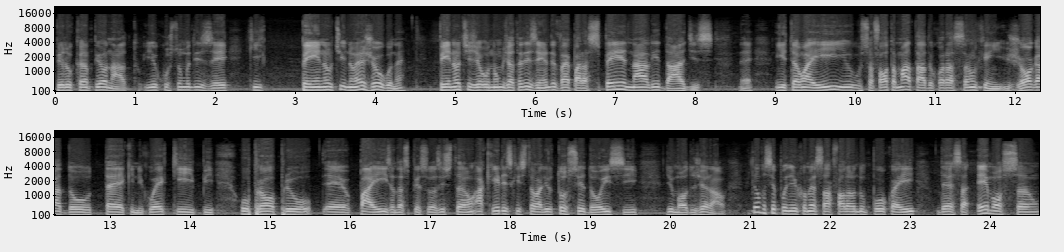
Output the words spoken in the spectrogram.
pelo campeonato. E eu costumo dizer que pênalti não é jogo, né? Pênalti, o nome já está dizendo, vai para as penalidades. Né? Então aí só falta matar do coração quem? Jogador, técnico, equipe, o próprio é, país onde as pessoas estão, aqueles que estão ali, o torcedor em si, de modo geral. Então você poderia começar falando um pouco aí dessa emoção,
